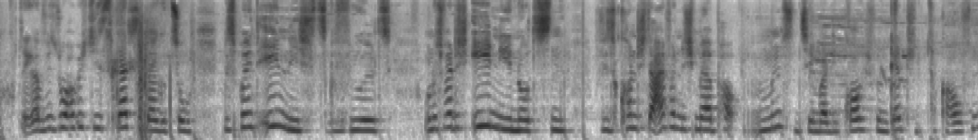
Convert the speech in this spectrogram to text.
Digga, wieso habe ich dieses Gadget da gezogen? Das bringt eh nichts gefühlt. Und das werde ich eh nie nutzen. Wieso konnte ich da einfach nicht mehr Münzen ziehen? Weil die brauche ich für ein Gadget zu kaufen.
